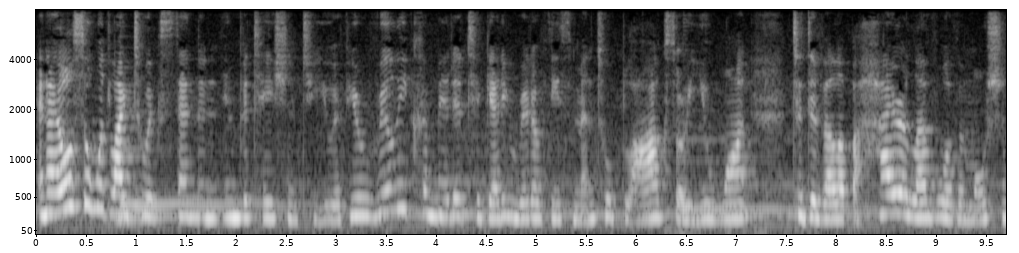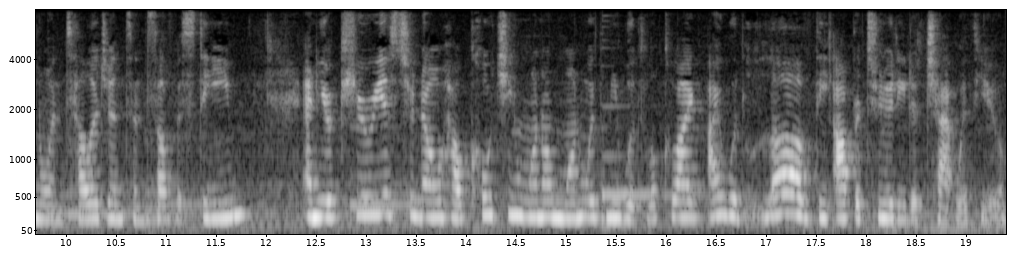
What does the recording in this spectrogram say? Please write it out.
And I also would like to extend an invitation to you. If you're really committed to getting rid of these mental blocks or you want to develop a higher level of emotional intelligence and self esteem, and you're curious to know how coaching one on one with me would look like, I would love the opportunity to chat with you.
